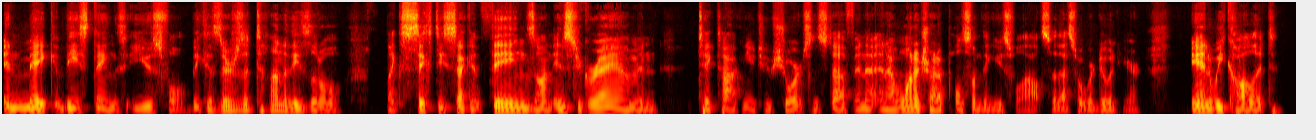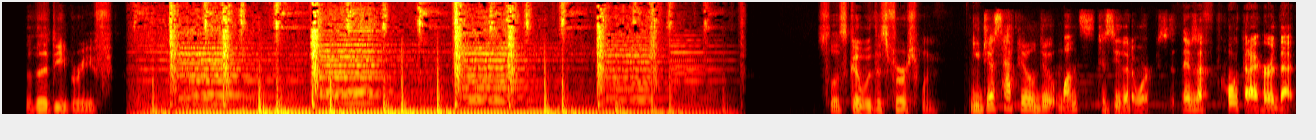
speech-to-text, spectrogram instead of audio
and make these things useful because there's a ton of these little like 60 second things on Instagram and TikTok and YouTube shorts and stuff. And, and I want to try to pull something useful out. So that's what we're doing here. And we call it the debrief. So let's go with this first one. You just have to be able to do it once to see that it works. There's a quote that I heard that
